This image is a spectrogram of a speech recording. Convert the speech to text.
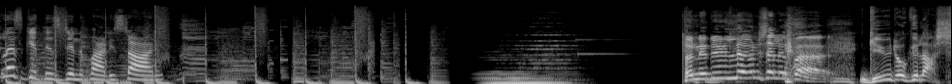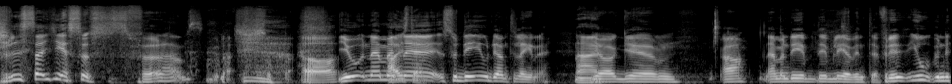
Let's get this dinner party started. Hörni, du är lunch allihopa! Gud och gulasch. Prisa Jesus för hans gulaschsoppa. Ja. Jo, nej men Ja, det. eh, så det gjorde jag inte längre. Nej. Jag, ehm, ja, nej men det, det blev inte. För det, jo, men det,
